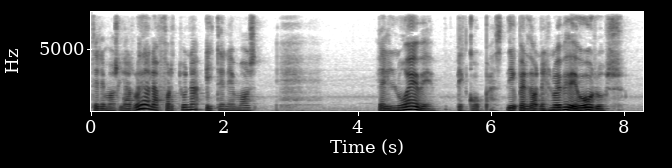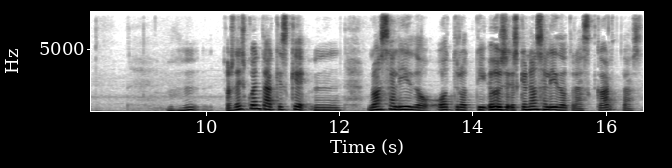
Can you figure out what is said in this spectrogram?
tenemos la rueda de la fortuna y tenemos el 9 de copas, perdón, el 9 de oros. ¿Os dais cuenta que es que mm, no ha salido otro tipo, es que no han salido otras cartas?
